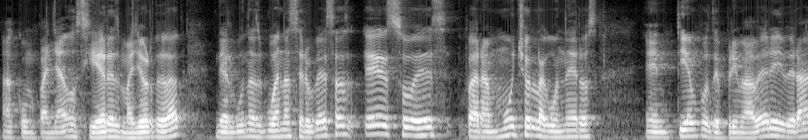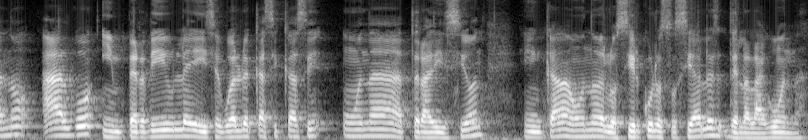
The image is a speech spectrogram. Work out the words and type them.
acompañado si eres mayor de edad de algunas buenas cervezas. Eso es para muchos laguneros en tiempos de primavera y verano algo imperdible y se vuelve casi casi una tradición en cada uno de los círculos sociales de la laguna.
